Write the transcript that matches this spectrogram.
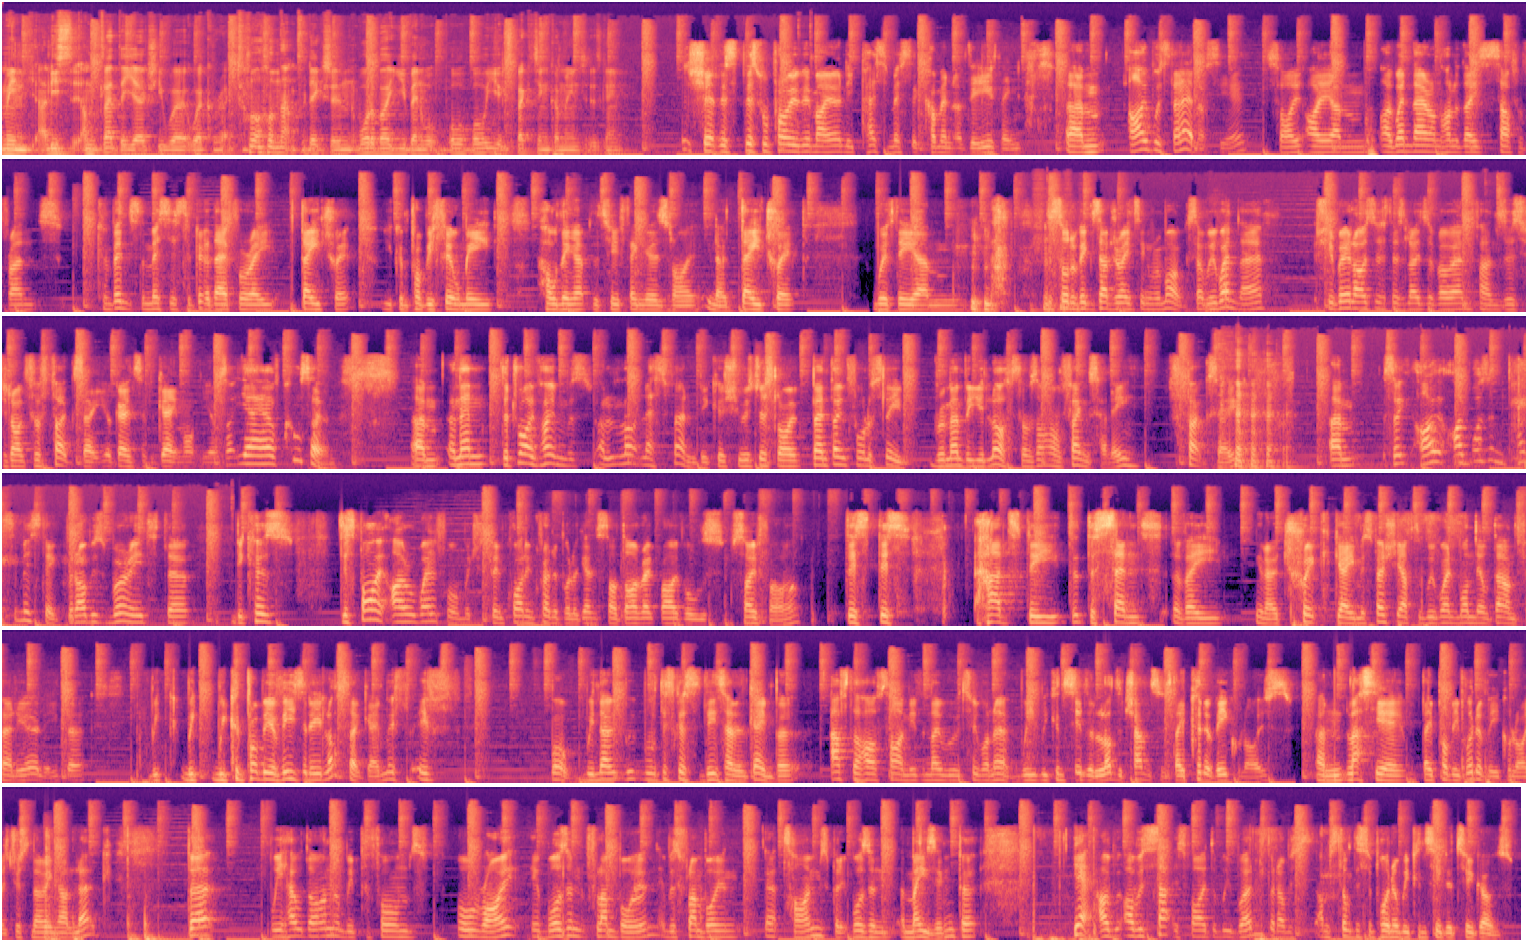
I mean, at least I'm glad that you actually were, were correct on that prediction. What about you, Ben? What, what, what were you expecting coming into this game? Shit, this this will probably be my only pessimistic comment of the evening. Um, I was there last year, so I, I um I went there on holidays south of France. Convinced the missus to go there for a day trip. You can probably feel me holding up the two fingers, and I you know day trip with the um the sort of exaggerating remark. So we went there. She realises there's loads of OM fans. and She's like, for fuck's sake, you're going to the game, aren't you? I was like, yeah, of course I am. Um, and then the drive home was a lot less fun because she was just like, Ben, don't fall asleep. Remember you lost. I was like, oh, thanks, honey. Fuck's sake. um, so I, I wasn't pessimistic, but I was worried that because despite our away form, which has been quite incredible against our direct rivals so far, this this had the the, the sense of a you know trick game, especially after we went one 0 down fairly early. That we, we we could probably have easily lost that game if if well we know we'll discuss the detail of the game, but after half time, even though we were 2 1 up, we, we considered a lot of chances. They could have equalised. And last year, they probably would have equalised, just knowing our luck. But we held on and we performed all right. It wasn't flamboyant. It was flamboyant at times, but it wasn't amazing. But yeah, I, I was satisfied that we won, but I was I'm still disappointed we conceded two goals.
